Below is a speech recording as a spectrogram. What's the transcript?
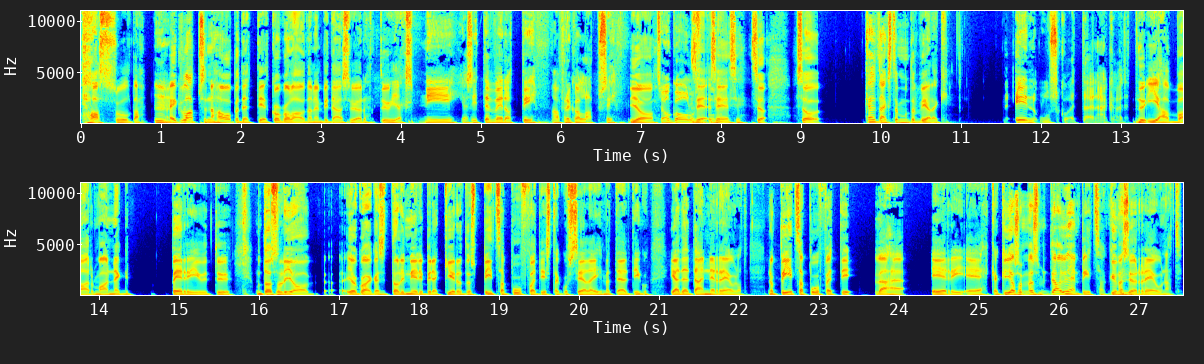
hassulta. Mm. Eikö lapsenahan opetettiin, että koko lautanen pitää syödä tyhjäksi? Niin, ja sitten vedottiin Afrikan lapsi. Joo. Se on koulussa Se, se, se, se, on- se on, käytetäänkö sitä muuten vieläkin? En usko, että enää käytetään. No ihan varmaan, nekin periytyy. Mutta tuossa oli jo, joku aika sitten oli mielipidekirjoitus pizzabuffetista, kun siellä ihmeteltiin, kun jätetään ne reunat. No pizzabuffetti vähän eri ehkä. Kyllä jos, on- jos yhden pizza, kyllä mä syön reunat.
